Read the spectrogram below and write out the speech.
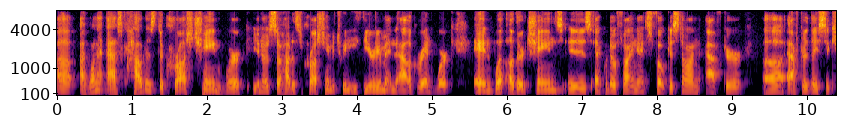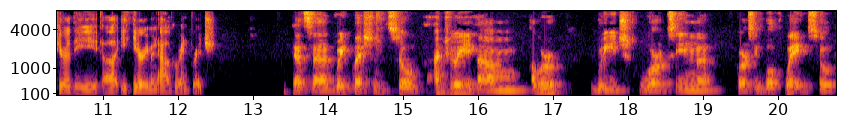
uh, I want to ask: How does the cross chain work? You know, so how does the cross chain between Ethereum and Algorand work, and what other chains is Equito Finance focused on after uh, after they secure the uh, Ethereum and Algorand bridge? That's a great question. So actually, um, our bridge works in uh, of course, in both ways. So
